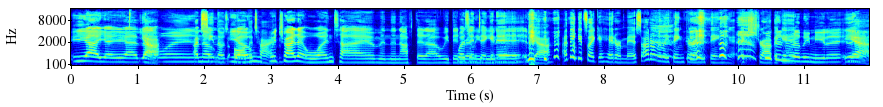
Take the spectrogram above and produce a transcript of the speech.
yeah, yeah, yeah, Yeah, that one. I've seen those all yeah, the We tried it one time, and then after that, we didn't Wasn't really digging need it. it. yeah. I think it's like a hit or miss. I don't really think they're anything we extravagant. didn't really need it. Yeah.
